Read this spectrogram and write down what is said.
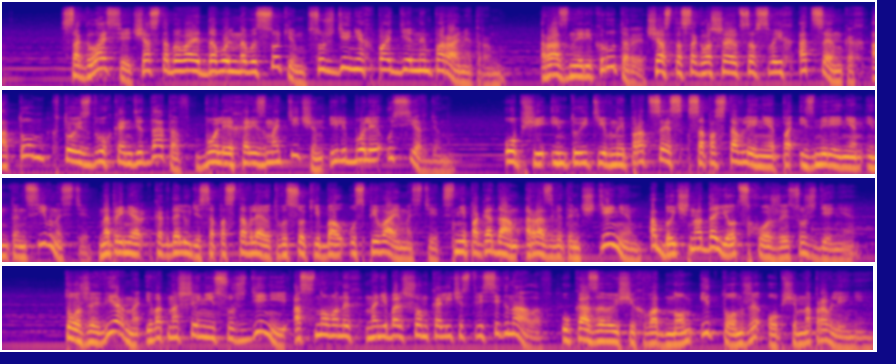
Согласие часто бывает довольно высоким в суждениях по отдельным параметрам. Разные рекрутеры часто соглашаются в своих оценках о том, кто из двух кандидатов более харизматичен или более усерден. Общий интуитивный процесс сопоставления по измерениям интенсивности, например, когда люди сопоставляют высокий балл успеваемости с не по годам развитым чтением, обычно дает схожие суждения. Тоже верно и в отношении суждений, основанных на небольшом количестве сигналов, указывающих в одном и том же общем направлении.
